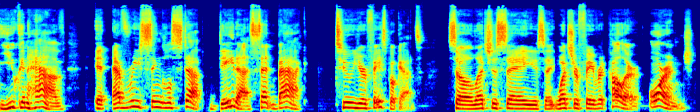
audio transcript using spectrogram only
You can have at every single step data sent back to your Facebook ads. So let's just say you say, What's your favorite color? Orange.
